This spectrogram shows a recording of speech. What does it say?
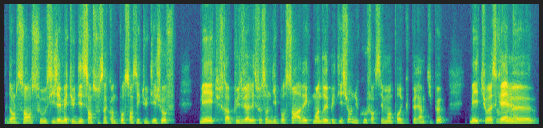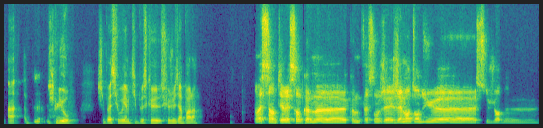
Dans le sens où si jamais tu descends sous 50%, c'est que tu t'échauffes, mais tu seras plus vers les 70% avec moins de répétitions, du coup, forcément, pour récupérer un petit peu. Mais tu restes quand même plus haut. Je ne sais pas si vous voyez un petit peu ce que, ce que je veux dire par là. Ouais, c'est intéressant comme, euh, comme façon. J'ai jamais entendu euh, ce genre de,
